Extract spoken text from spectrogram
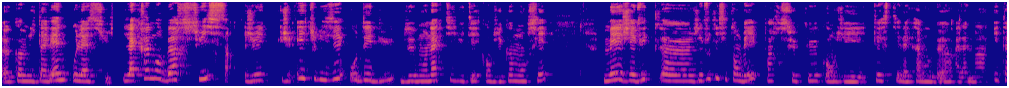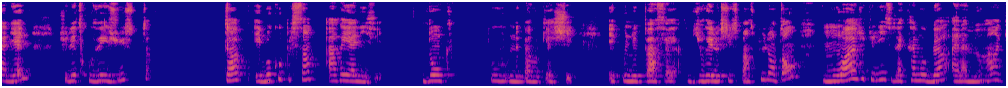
euh, comme l'italienne ou la suisse. La crème au beurre suisse, je l'ai utilisée au début de mon activité quand j'ai commencé mais j'ai vite, euh, vite laissé tomber parce que quand j'ai testé la crème au beurre à la main italienne, je l'ai trouvée juste top et beaucoup plus simple à réaliser. Donc, pour ne pas vous cacher et pour ne pas faire durer le suspense plus longtemps, moi j'utilise la crème au beurre à la meringue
